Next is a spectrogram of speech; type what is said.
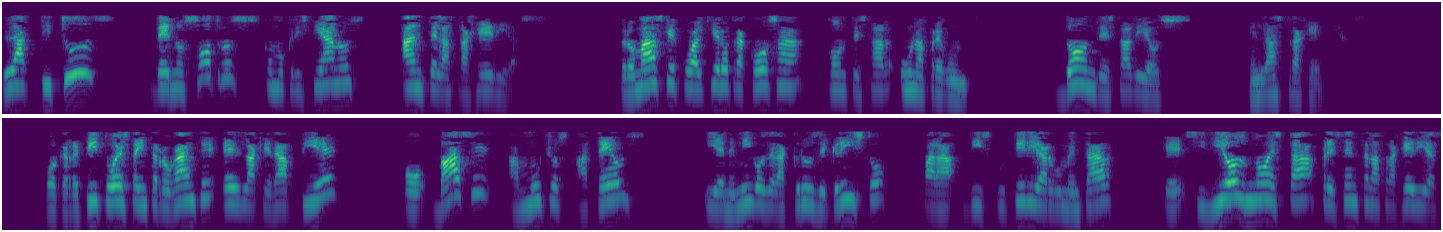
la actitud de nosotros como cristianos ante las tragedias. Pero más que cualquier otra cosa, contestar una pregunta. ¿Dónde está Dios en las tragedias? Porque repito, esta interrogante es la que da pie o base a muchos ateos y enemigos de la cruz de Cristo para discutir y argumentar que si Dios no está presente en las tragedias,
